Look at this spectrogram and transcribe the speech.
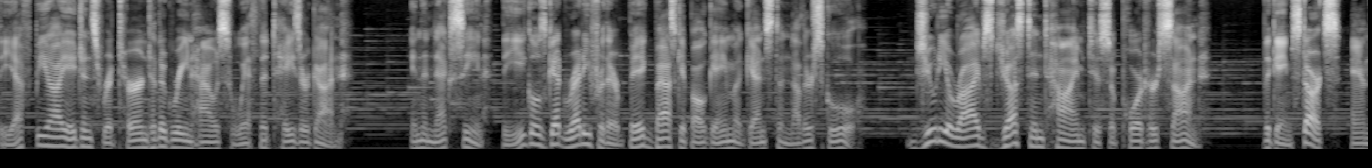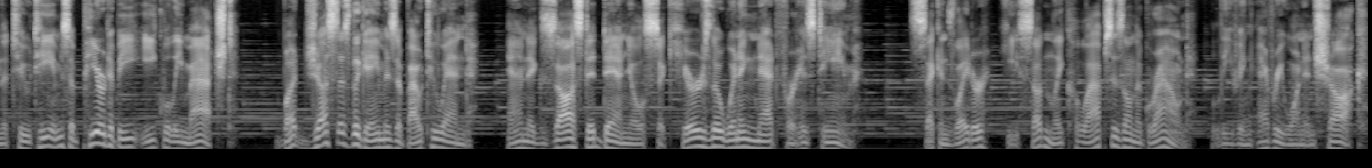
the FBI agents return to the greenhouse with the taser gun. In the next scene, the Eagles get ready for their big basketball game against another school. Judy arrives just in time to support her son. The game starts, and the two teams appear to be equally matched. But just as the game is about to end, an exhausted Daniel secures the winning net for his team. Seconds later, he suddenly collapses on the ground, leaving everyone in shock.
